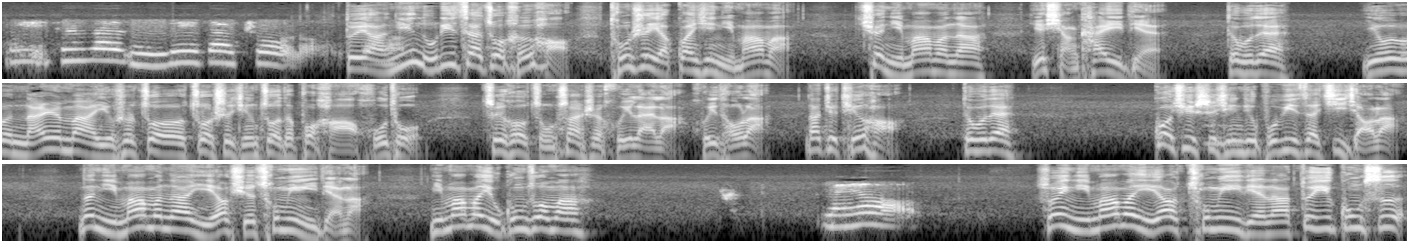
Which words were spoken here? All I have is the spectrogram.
我已经在努力在做了。对呀、你努力在做很好，同时也要关心你妈妈，劝你妈妈呢也想开一点，对不对？有男人嘛，有时候做做事情做得不好，糊涂，最后总算是回来了，回头了，那就挺好，对不对？过去事情就不必再计较了。那你妈妈呢，也要学聪明一点了。你妈妈有工作吗？没有，所以你妈妈也要聪明一点呢。对于公司，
